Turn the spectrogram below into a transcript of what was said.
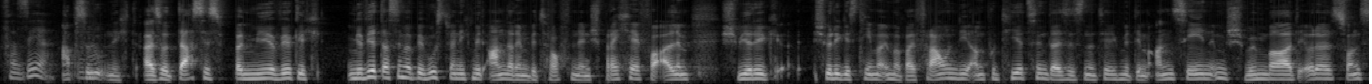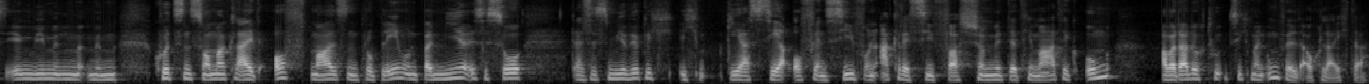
versehrt. Absolut oder? nicht. Also das ist bei mir wirklich, mir wird das immer bewusst, wenn ich mit anderen Betroffenen spreche. Vor allem schwierig, schwieriges Thema immer bei Frauen, die amputiert sind. Da ist es natürlich mit dem Ansehen im Schwimmbad oder sonst irgendwie mit, mit einem kurzen Sommerkleid oftmals ein Problem. Und bei mir ist es so, dass es mir wirklich, ich gehe ja sehr offensiv und aggressiv fast schon mit der Thematik um, aber dadurch tut sich mein Umfeld auch leichter.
